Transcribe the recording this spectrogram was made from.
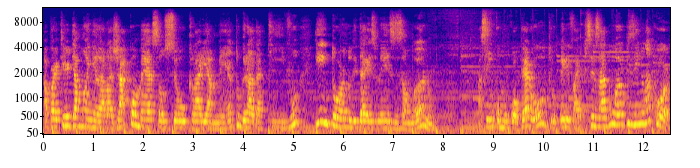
a partir de amanhã ela já começa o seu clareamento gradativo e em torno de 10 meses a um ano, assim como qualquer outro, ele vai precisar de um upzinho na cor.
